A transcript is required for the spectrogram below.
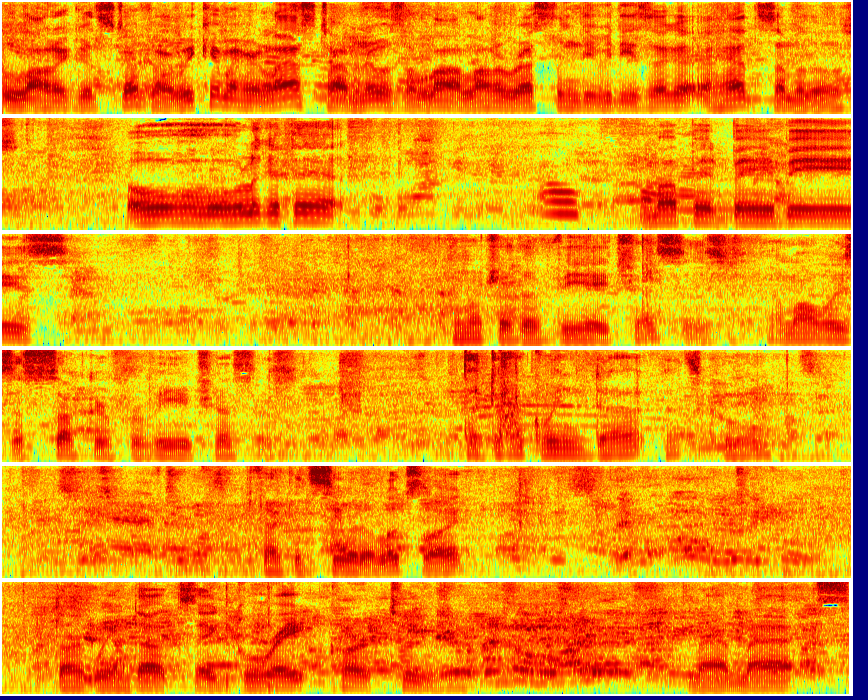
lot of good stuff. We came out here last time and there was a lot, a lot of wrestling DVDs. I got, I had some of those. Oh, look at that, Oh, Muppet Babies. How much are the VHSs? I'm always a sucker for VHSs. The Darkwing Duck, that's cool. If I could see what it looks like. Darkwing Duck's a great cartoon. Mad Max.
